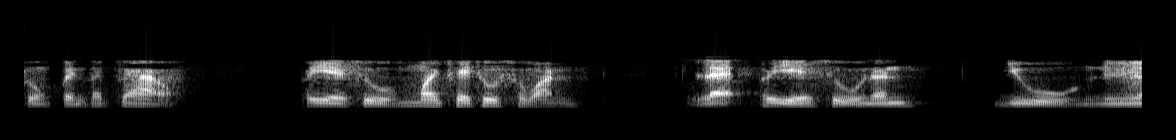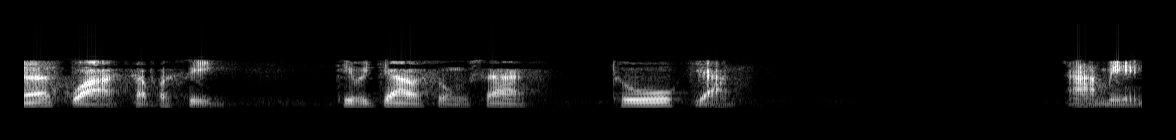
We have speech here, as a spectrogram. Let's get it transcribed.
ทรงเป็นพระเจ้า พระเยซูไม่ใช่ทูตสวรรค์ และพระเยซูนั้นอยู่เหนือกว่าสรรพสิ่งที่พระเจ้าทรงสร้างทุกอย่าง อาเมน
